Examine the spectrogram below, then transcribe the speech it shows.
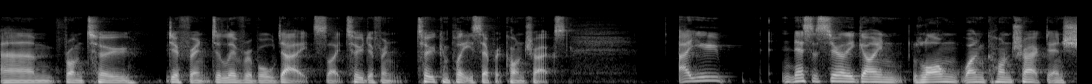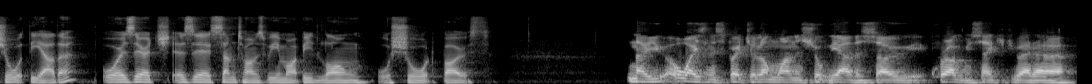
um, from two different deliverable dates, like two different, two completely separate contracts. Are you necessarily going long one contract and short the other, or is there a, is there sometimes where you might be long or short both? No, you're always going to spread your long one and short the other. So, for argument's sake, if you had a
